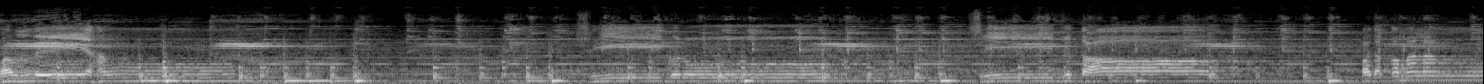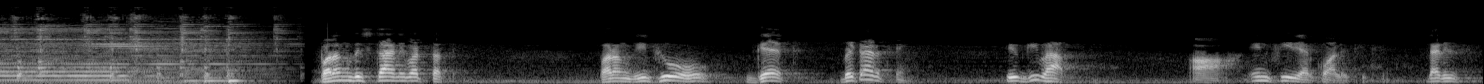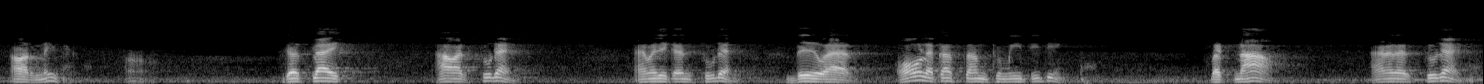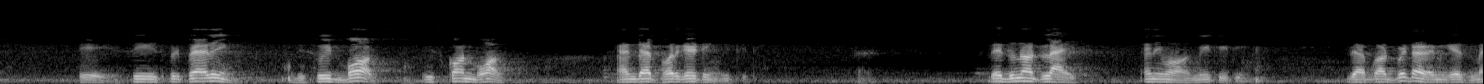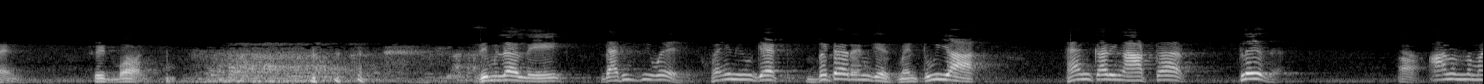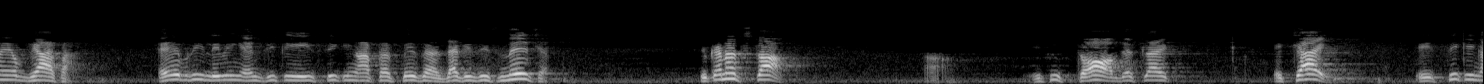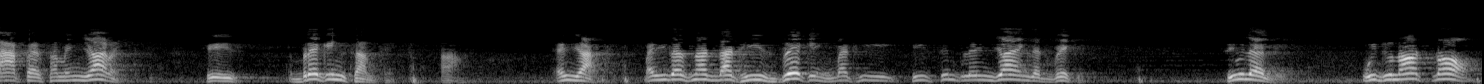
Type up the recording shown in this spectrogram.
वन्देऽहम् श्रीगुरु श्रीयुता पदकमलम् परं दृष्टा निवर्तते परं you get better thing you give up ah, inferior quality. That is our nature. Ah. Just like our students, American students, they were all accustomed to meat eating. But now, another student, he, she is preparing the sweet balls, ISKCON balls, and they are forgetting eating. They do not like anymore meat eating. They have got better engagement, sweet balls. Similarly, that is the way. When you get better engagement, we are hankering after pleasure. Ah, Anandamaya Vyasa. Every living entity is seeking after pleasure. That is its nature. You cannot stop. Ah. If you stop, just like a child is seeking after some enjoyment, he is breaking something. Ah. Enjoyment. But he does not that he is breaking, but he, he is simply enjoying that breaking. Similarly, we do not know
